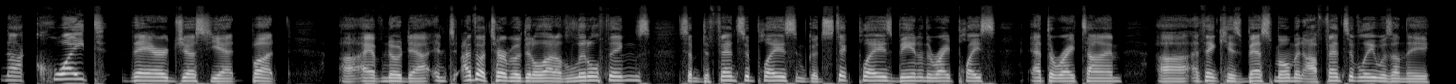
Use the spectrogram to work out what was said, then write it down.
Not quite there just yet, but uh, I have no doubt. And I thought Turbo did a lot of little things, some defensive plays, some good stick plays, being in the right place at the right time. Uh, I think his best moment offensively was on the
